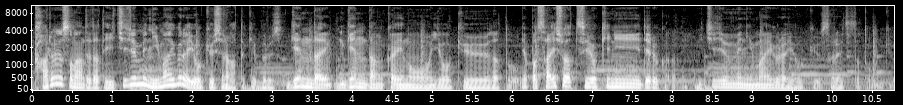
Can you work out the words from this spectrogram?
カルーソなんてだって1巡目2枚ぐらい要求してなかったっけ？ブルズ。現代現段階の要求だと。やっぱ最初は強気に出るからね。1巡目2枚ぐらい要求されてたと思うけど。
